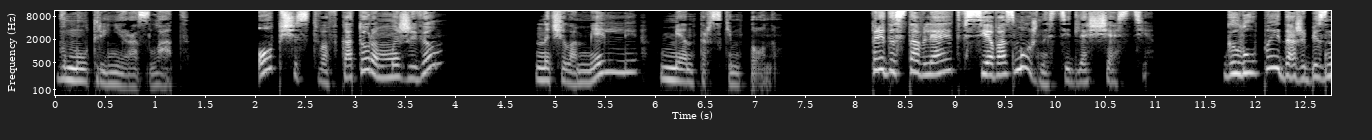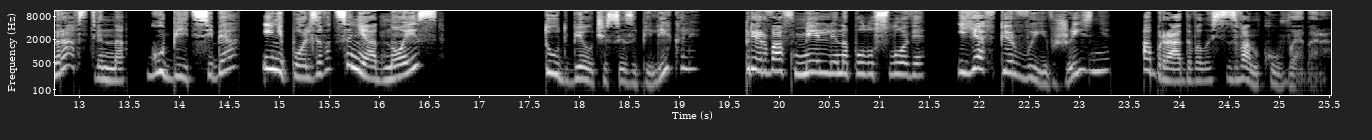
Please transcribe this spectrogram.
внутренний разлад. Общество, в котором мы живем, начала Мелли менторским тоном. Предоставляет все возможности для счастья. Глупо и даже безнравственно губить себя и не пользоваться ни одной из... Тут беучасы запеликали, прервав Мелли на полуслове, и я впервые в жизни обрадовалась звонку Вебера.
